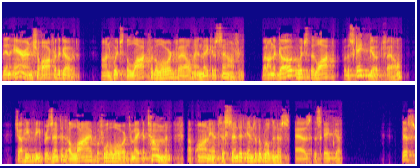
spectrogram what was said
Then Aaron shall offer the goat, on which the lot for the Lord fell, and make it a sin offering. But on the goat which the lot for the scapegoat fell, shall he be presented alive before the Lord to make atonement upon it to send it into the wilderness as the scapegoat. This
